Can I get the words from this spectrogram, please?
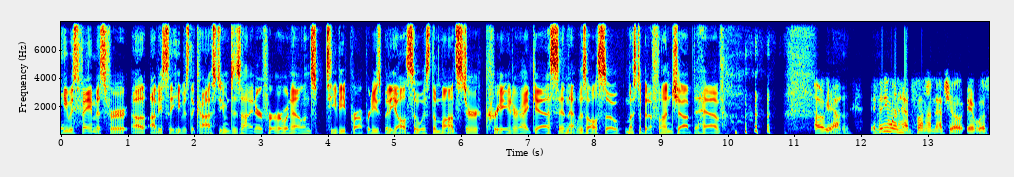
he was famous for uh, obviously he was the costume designer for Irwin Allen's TV properties, but he also was the monster creator, I guess, and that was also must have been a fun job to have. oh yeah. If anyone had fun on that show, it was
